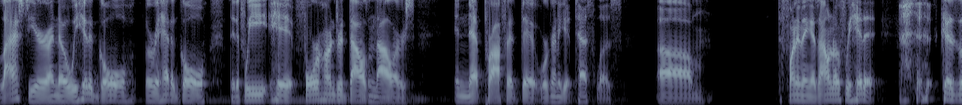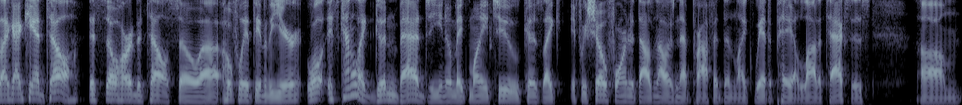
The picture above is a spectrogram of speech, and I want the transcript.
last year I know we hit a goal or we had a goal that if we hit four hundred thousand dollars in net profit, that we're gonna get Teslas. Um, the funny thing is, I don't know if we hit it because like I can't tell. It's so hard to tell. So uh, hopefully at the end of the year, well, it's kind of like good and bad to you know make money too. Because like if we show four hundred thousand dollars net profit, then like we had to pay a lot of taxes. Um,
